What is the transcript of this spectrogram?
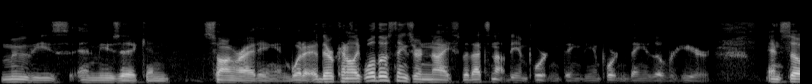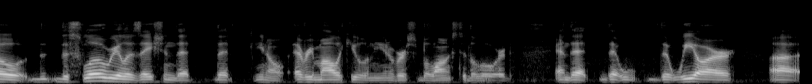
movies and music and songwriting and whatever. They're kind of like, well, those things are nice, but that's not the important thing. The important thing is over here. And so the, the slow realization that that you know every molecule in the universe belongs to the Lord, and that that that we are. Uh,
